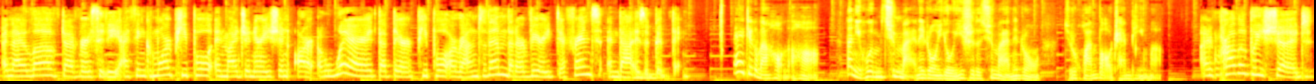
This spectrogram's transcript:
and I love diversity. I think more people in my generation are aware that there are people around them that are very different, and that is a good thing. 哎，这个蛮好的哈。那你会去买那种有意识的去买那种就是环保产品吗？ I probably should,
